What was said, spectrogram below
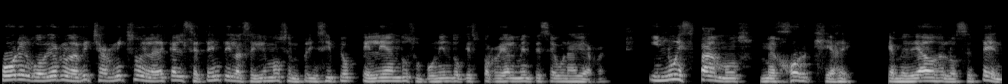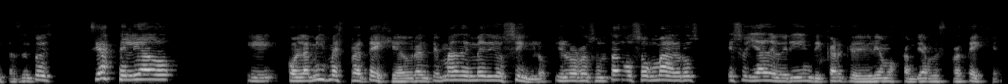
por el gobierno de Richard Nixon en la década del 70 y la seguimos en principio peleando, suponiendo que esto realmente sea una guerra. Y no estamos mejor que, que a mediados de los 70. Entonces, si has peleado eh, con la misma estrategia durante más de medio siglo y los resultados son magros, eso ya debería indicar que deberíamos cambiar de estrategia.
